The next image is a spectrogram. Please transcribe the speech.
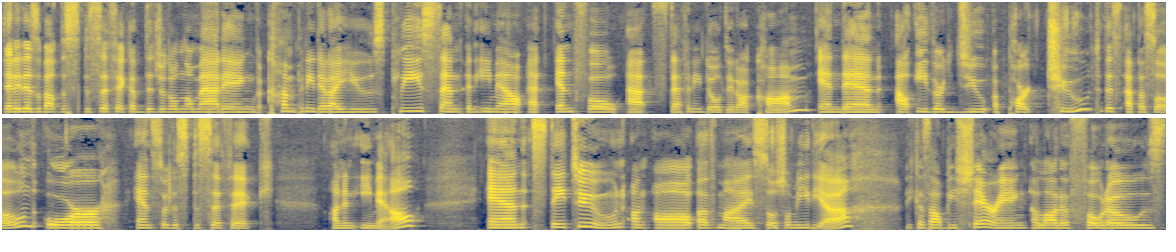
that it is about the specific of digital nomading, the company that I use, please send an email at info at stephaniedodier.com. And then I'll either do a part two to this episode or answer the specific on an email. And stay tuned on all of my social media because I'll be sharing a lot of photos,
